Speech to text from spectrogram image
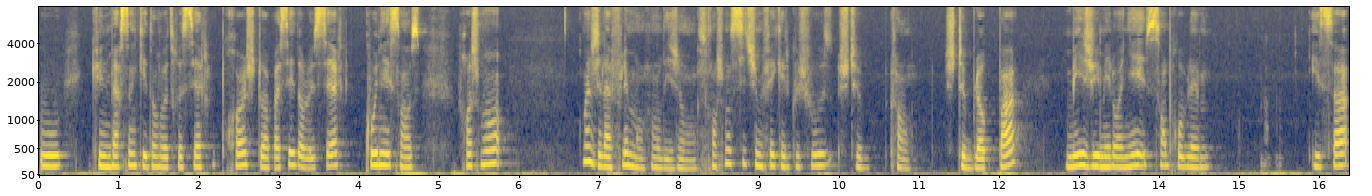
ou qu'une personne qui est dans votre cercle proche doit passer dans le cercle connaissance. Franchement, Moi, j'ai la flemme maintenant des gens. Franchement, si tu me fais quelque chose, je te, enfin, je te bloque pas, mais je vais m'éloigner sans problème. Et ça,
